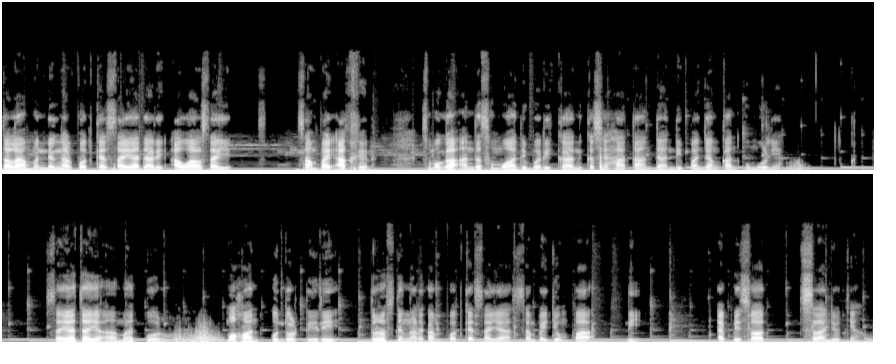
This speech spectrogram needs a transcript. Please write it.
telah mendengar podcast saya dari awal saya sampai akhir. Semoga Anda semua diberikan kesehatan dan dipanjangkan umurnya. Saya Cahaya Ahmad mohon undur diri terus dengarkan podcast saya sampai jumpa di episode selanjutnya.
